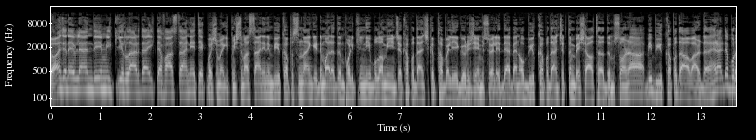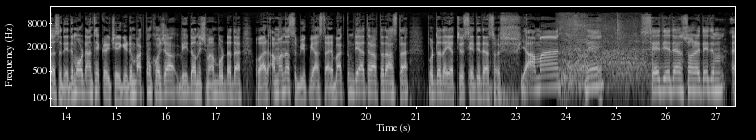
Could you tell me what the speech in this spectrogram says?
Doğancan evlendiğim ilk yıllarda ilk defa hastaneye tek başıma gitmiştim. Hastanenin büyük kapısından girdim aradığım polikliniği bulamayınca kapıdan çıkıp tabelayı göreceğimi söyledi. Ben o büyük kapıdan çıktım 5-6 adım sonra bir büyük kapı daha vardı. Herhalde burası dedim oradan tekrar içeri girdim. Baktım koca bir danışman burada da var ama nasıl büyük bir hastane. Baktım diğer tarafta da hasta burada da yatıyor sedyeden sonra Üf, ya aman ne Sedyeden sonra dedim "Ee,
